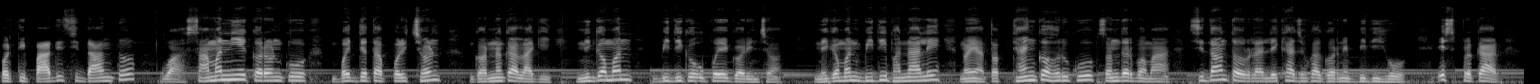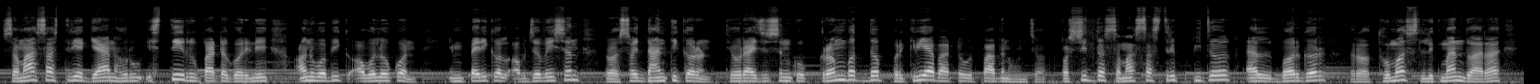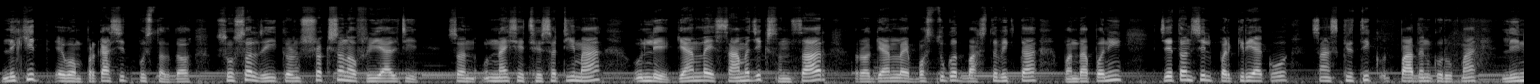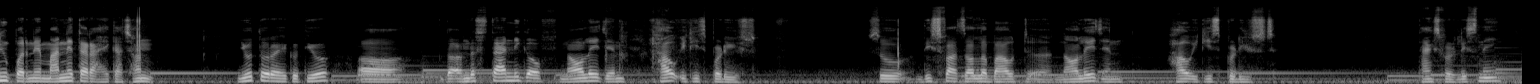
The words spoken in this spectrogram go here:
प्रतिपादित सिद्धान्त वा सामान्यकरणको वैधता परीक्षण गर्नका लागि निगमन विधिको उपयोग गरिन्छ। निगमन विधि भन्नाले नयाँ तथ्याङ्कहरूको सन्दर्भमा सिद्धान्तहरूलाई लेखाजोखा गर्ने विधि हो। यस प्रकार समाजशास्त्रीय ज्ञानहरू स्थिर रूपबाट गरिने अनुभविक अवलोकन इम्पेरिकल अब्जर्भेसन र सैद्धान्तिकरण थ्योराइजेसनको क्रमबद्ध प्रक्रियाबाट उत्पादन हुन्छ। प्रसिद्ध समाजशास्त्री पिटर एल बर्गर र थोमस लिकमानद्वारा लिखित एवं प्रकाशित पुस्तक the social reconstruction of reality सन् उन्नाइस सय छेसठीमा उनले ज्ञानलाई सामाजिक संसार र ज्ञानलाई वस्तुगत वास्तविकता भन्दा पनि चेतनशील प्रक्रियाको सांस्कृतिक उत्पादनको रूपमा लिनुपर्ने मान्यता राखेका छन्। यो त रहेको थियो the understanding of knowledge and how it is produced. So this was all about knowledge and how it is produced. Thanks for listening.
